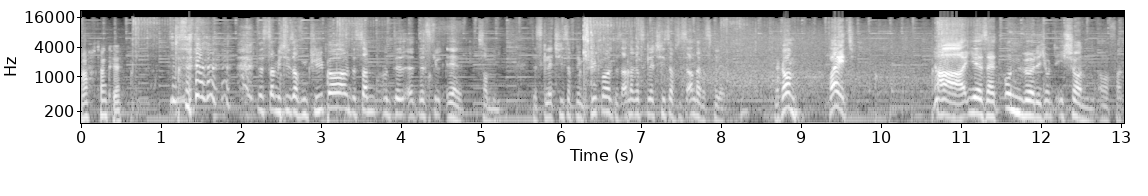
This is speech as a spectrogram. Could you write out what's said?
Ach, danke. Das Zombie schießt auf den Creeper und das, Zom und äh, das äh, Zombie. Das Skelett schießt auf den Creeper und das andere Skelett schießt auf das andere Skelett. Na komm, fight! Ah, ihr seid unwürdig und ich schon. Oh fuck.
